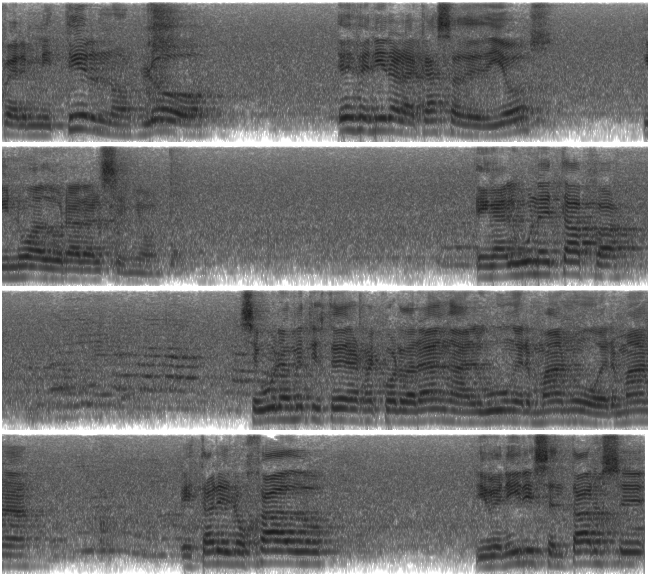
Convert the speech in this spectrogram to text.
permitirnoslo, es venir a la casa de Dios y no adorar al Señor. En alguna etapa, seguramente ustedes recordarán a algún hermano o hermana estar enojado y venir y sentarse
